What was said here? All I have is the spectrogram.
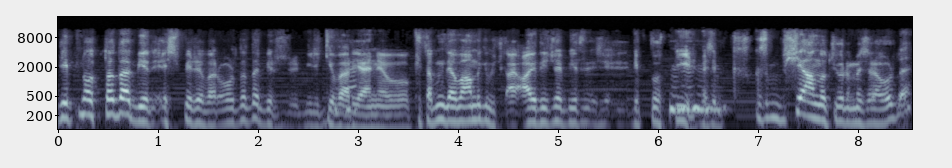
dipnotta da bir espri var. Orada da bir bilgi var Hı hı. yani o kitabın devamı gibi. Ayrıca bir şey, dipnot değil. Hı hı. mesela kıs- kısım bir şey anlatıyorum mesela orada.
